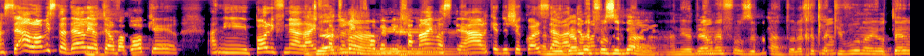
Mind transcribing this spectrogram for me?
השיער לא מסתדר לי יותר בבוקר, אני פה לפני הלייב חברים פה במלחמה עם השיער, כדי שכל תעמוד... אני יודע מאיפה זה בא, אני יודע מאיפה זה בא, את הולכת לכיוון היותר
